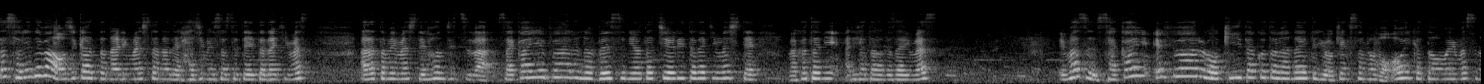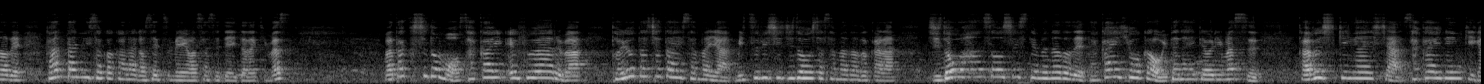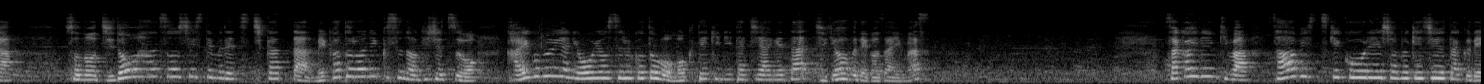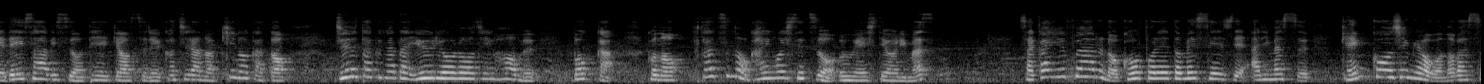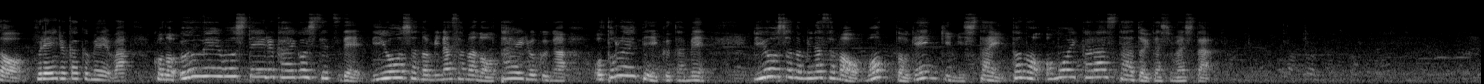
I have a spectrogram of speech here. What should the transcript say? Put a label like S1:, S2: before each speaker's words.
S1: さあそれではお時間となりましたので始めさせていただきます。改めまして本日は堺 FR のブースにお立ち寄りいただきまして誠にありがとうございます。えまず堺 FR を聞いたことがないというお客様も多いかと思いますので簡単にそこからご説明をさせていただきます。私ども堺 FR はトヨタ車体様や三菱自動車様などから自動搬送システムなどで高い評価をいただいております。株式会社堺電機がその自動搬送システムで培ったメカトロニクスの技術を介護分野に応用することを目的に立ち上げた事業部でございます。堺電機はサービス付き高齢者向け住宅でデイサービスを提供するこちらの木の香と住宅型有料老人ホームボッカこの2つの介護施設を運営しております。堺 FR のコーポレートメッセージであります健康寿命を伸ばそう。フレイル革命はこの運営をしている介護施設で利用者の皆様の体力が衰えていくため利用者の皆様をもっと元気にしたいとの思いからスタートいたしました。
